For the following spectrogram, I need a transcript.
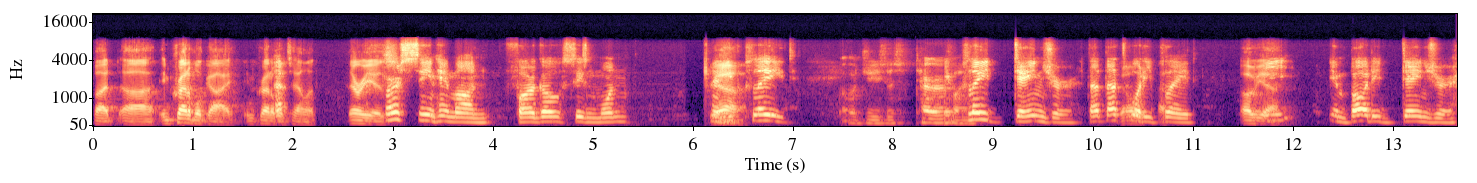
But uh, incredible guy, incredible Uh, talent. There he is. First seen him on Fargo season one, and Yeah. he played oh Jesus, he terrifying. played danger. That that's what he Oh, played. oh yeah. He embodied danger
